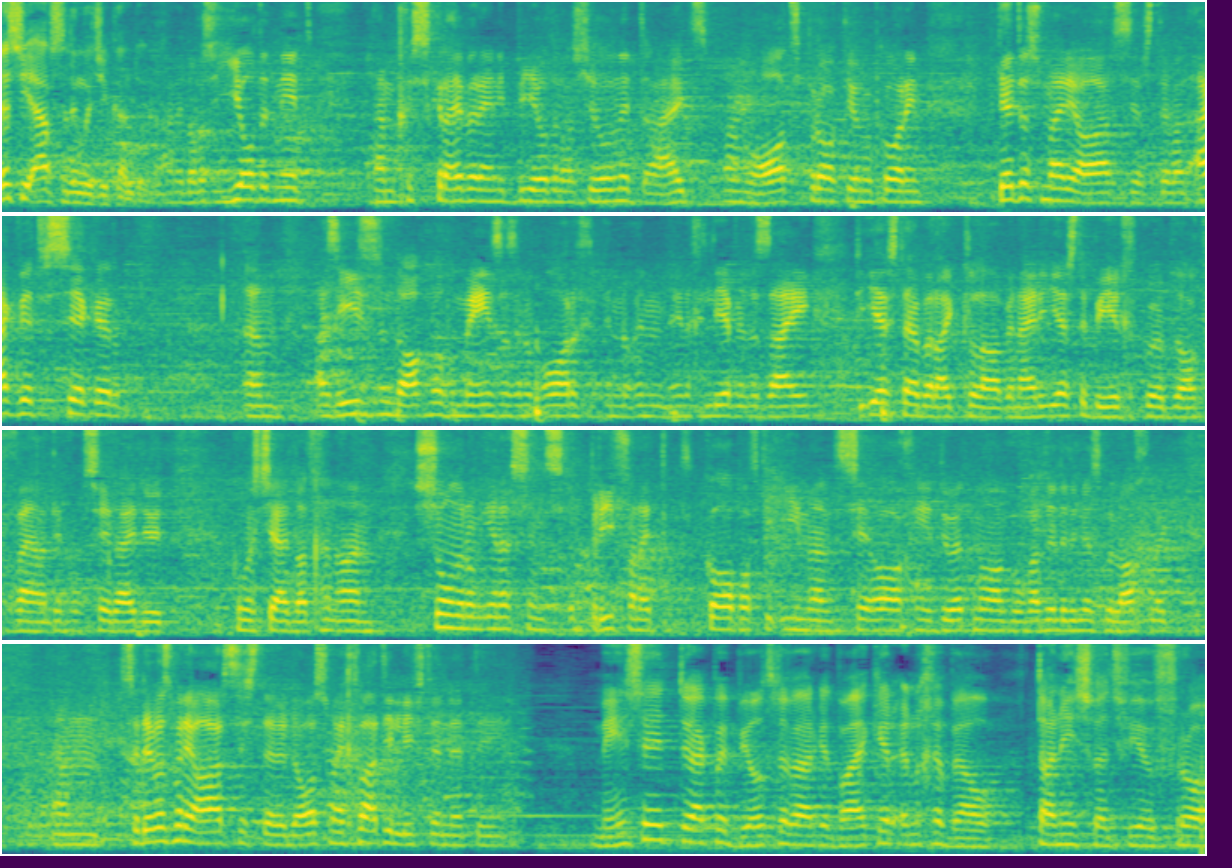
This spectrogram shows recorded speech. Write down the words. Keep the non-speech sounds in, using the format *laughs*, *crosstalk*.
Dis die ergste ding wat jy kan doen. En daar was heeltyd net um, geskrywer in die beeld en as jy net hate um, haatspraak teenoor mekaar en dit vir my die hardste want ek weet verseker um, as Jesus vandag nog mense as in op aarde en en, en geleef het was hy die eerste by daai klub en hy het die eerste bier gekoop dalk vir Wynand en gesê hy doen kom ons chat wat gaan aan sonder om enigsins 'n brief vanuit Kaap of die e-mail te sê ag gaan jy doodmaak of wat hulle doen is belaglik. Ehm um, so dit was my die hardste. Daar was my glad die liefde in dit nie. Mense het toe ek by beeld gewerk het baie keer ingebel tannies wat vir jou vra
